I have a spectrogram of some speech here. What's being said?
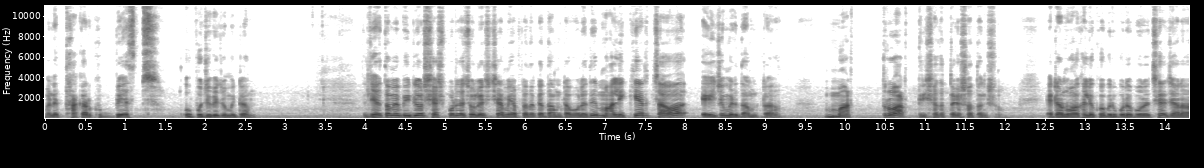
মানে থাকার খুব বেস্ট উপযোগী জমিটা। যেহেতু আমি ভিডিওর শেষ পর্যায়ে চলে এসেছি, আমি আপনাদেরকে দামটা বলে দিই। মালিকের চাওয়া এই জমির দামটা মাত্র আটত্রিশ হাজার টাকা শতাংশ। এটা নোয়াখালী কবিরপুরে পড়েছে। যারা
